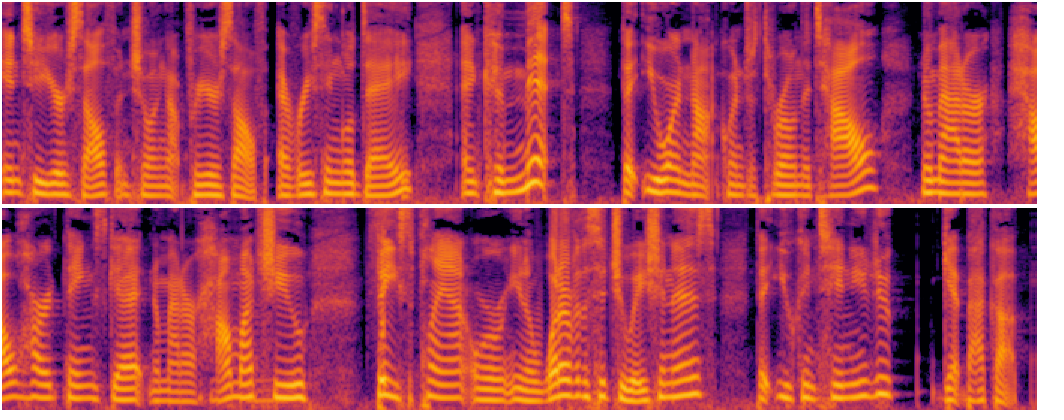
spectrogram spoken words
into yourself and showing up for yourself every single day and commit that you are not going to throw in the towel no matter how hard things get no matter how much you face plant or you know whatever the situation is that you continue to get back up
